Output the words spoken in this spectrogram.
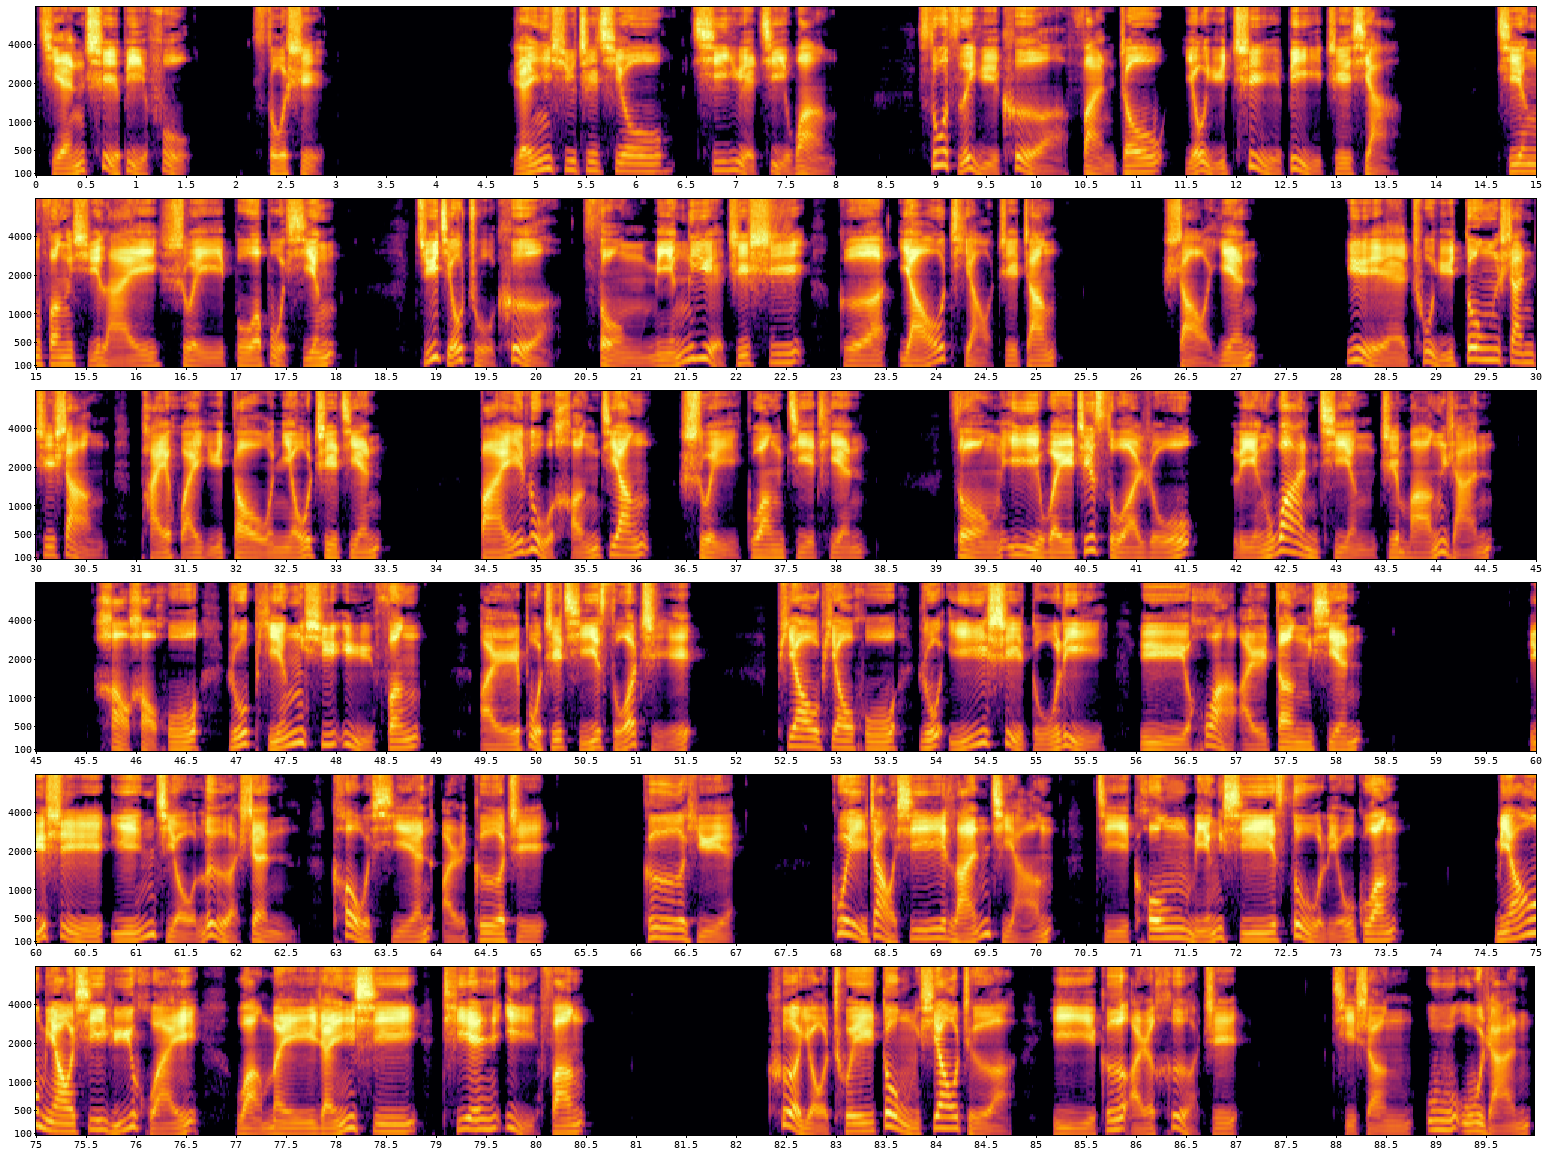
前赤壁赋，苏轼。壬戌之秋，七月既望，苏子与客泛舟游于赤壁之下。清风徐来，水波不兴。举酒属客，诵明月之诗，歌窈窕之章。少焉。月出于东山之上，徘徊于斗牛之间。白露横江，水光接天。纵一苇之所如，凌万顷之茫然。浩浩乎如凭虚御风，而不知其所止；飘飘乎如遗世独立。羽化而登仙，于是饮酒乐甚，扣舷而歌之。歌曰：“桂棹兮兰桨，击空明兮溯流光。渺渺兮于怀，望美人兮天一方。客有吹洞箫者。”以歌而和之，其声呜呜然，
